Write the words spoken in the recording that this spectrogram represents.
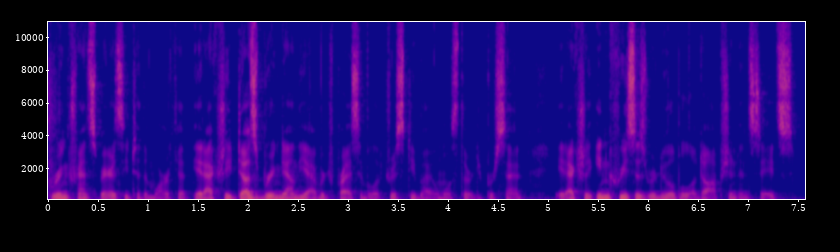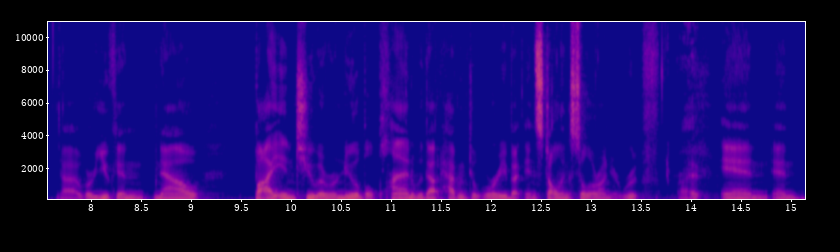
bring transparency to the market, it actually does bring down the average price of electricity by almost 30%. It actually increases renewable adoption in states uh, where you can now buy into a renewable plan without having to worry about installing solar on your roof. Right. And and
